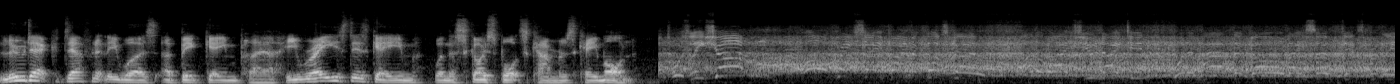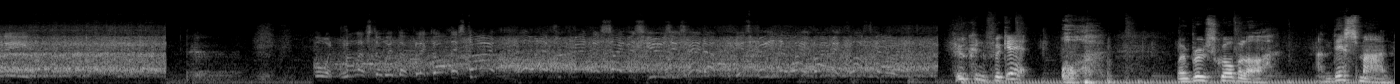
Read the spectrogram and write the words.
Ludek definitely was a big game player. He raised his game when the Sky Sports cameras came on. Towards Lee Sharpe. Oh, great save by Miklosko. Otherwise, United would have had the goal they so desperately need. Forward, Pallister with the flick on this time. Oh, the tremendous save as Hughes' header. It's beaten away by Miklosko. Who can forget? Oh, when Bruce Grobbelaar and this man,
